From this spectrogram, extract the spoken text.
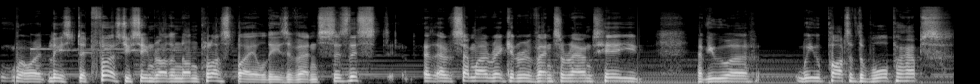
well, at least at first, you seemed rather nonplussed by all these events. Is this a, a semi regular event around here? You, have you, uh, were you part of the war perhaps?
